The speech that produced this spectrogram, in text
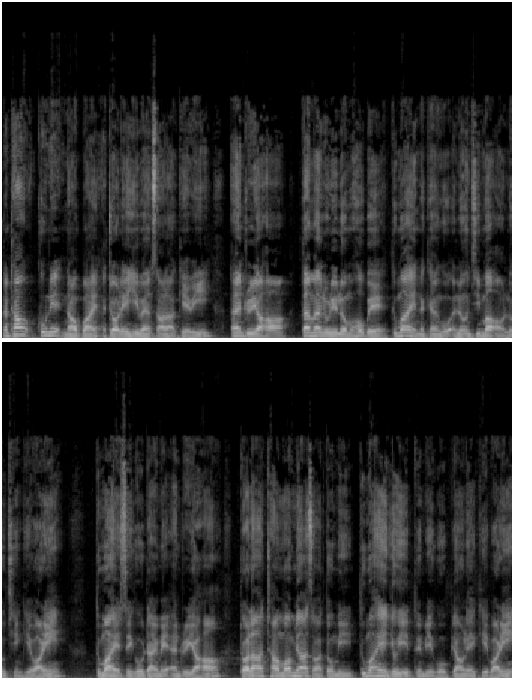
2000ခုနှစ်နောက်ပိုင်းအတော်လေးရေပန်းစားလာခဲ့ပြီးအန်ဒရီယာဟာတာမန်လူတွေလိုမဟုတ်ပဲသူမရဲ့နှကန်းကိုအလွန်ကြီးမားအောင်လုပ်ချင်ခဲ့ပါတယ်။ သူမရဲ့စိတ်ကိုတိုင်းမဲ့အန်ဒရီယာဟာဒေါ်လာထောင်ပေါင်းများစွာသုံးပြီးသူမရဲ့ရုပ်ရည်သွင်းပြင်ကိုပြောင်းလဲခဲ့ပါတယ်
